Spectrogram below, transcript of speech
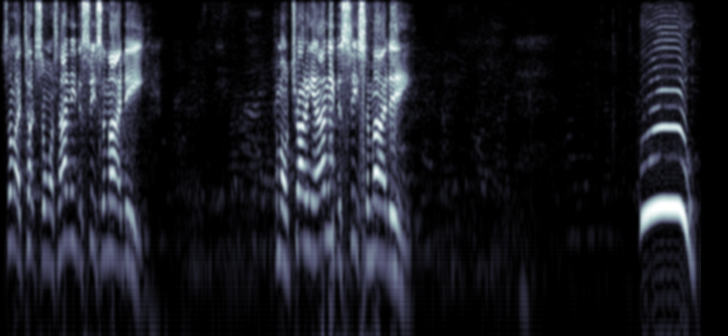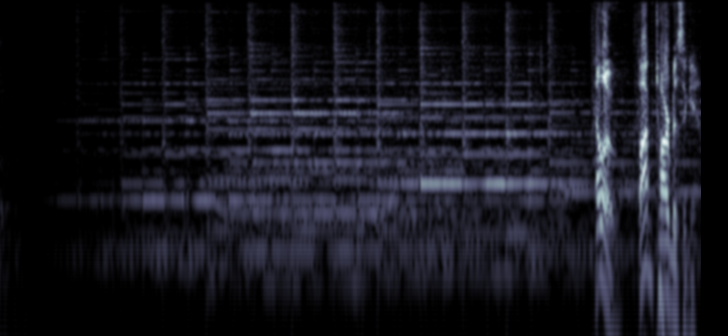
Somebody touch someone say, I need to see some ID. Come on, try it again. I need to see some ID. Woo! Hello, Bob Tarbus again.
